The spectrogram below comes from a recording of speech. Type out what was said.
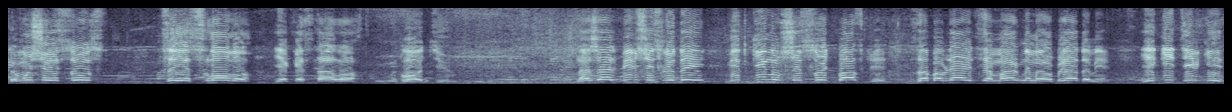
Тому що Ісус це є Слово, яке стало плоттю. На жаль, більшість людей, відкинувши суть Пасхи, забавляються марними обрядами, які тільки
